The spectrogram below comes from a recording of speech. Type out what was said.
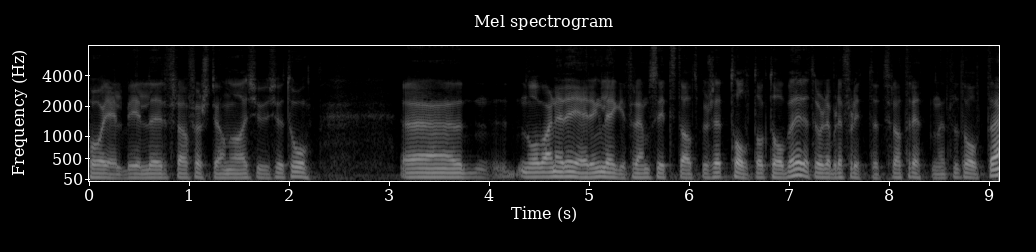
på elbiler fra 1.1.2022. Uh, eh, nåværende regjering legger frem sitt statsbudsjett 12.10. Jeg tror det ble flyttet fra 13. til 12.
